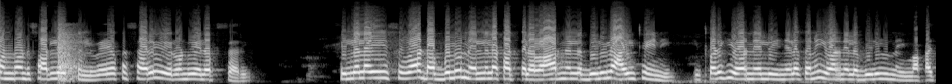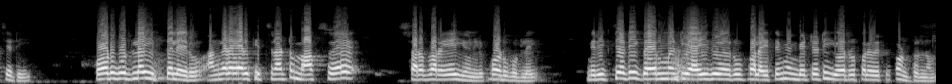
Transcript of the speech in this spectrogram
రెండు రెండు సార్లు ఇస్తుండ్రు వెయ్యి ఒకసారి రెండు వేలు ఒకసారి. పిల్లల ఇసుగా డబ్బులు నెల నెల కత్తలేవు ఆరు నెలల బిల్లులు ఆగిపోయినాయి. ఇప్పటికి ఏడు నెలలు ఈ నెలతోనే ఏడు నెలల బిల్లులు ఉన్నాయి మాకు వచ్చేటి కోడిగుడ్లో ఇస్తలేరు అంగన్వాడికి ఇచ్చినట్టు మాకు సరఫరా అయ్యి కోడిగుడ్లవి మీరు ఇచ్చేటి గవర్నమెంట్ ఐదు రూపాయలు అయితే మేము పెట్టేటి ఏడు రూపాయలు పెట్టుకుంటున్నాం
